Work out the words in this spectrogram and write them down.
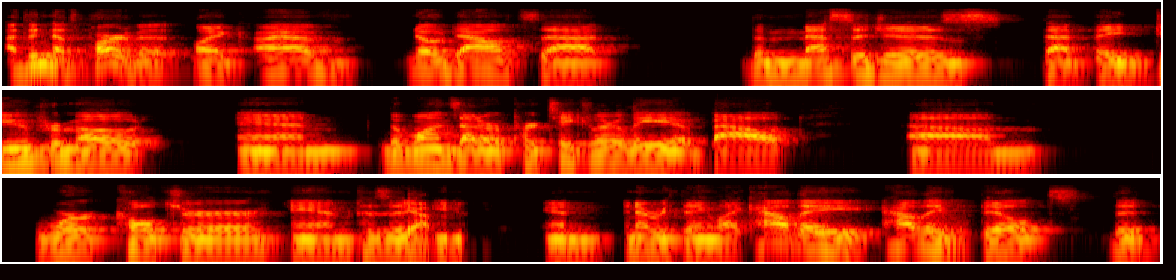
I think that's part of it. Like I have no doubts that the messages that they do promote and the ones that are particularly about um, work culture and position yep. you know, and and everything like how they how they've built the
